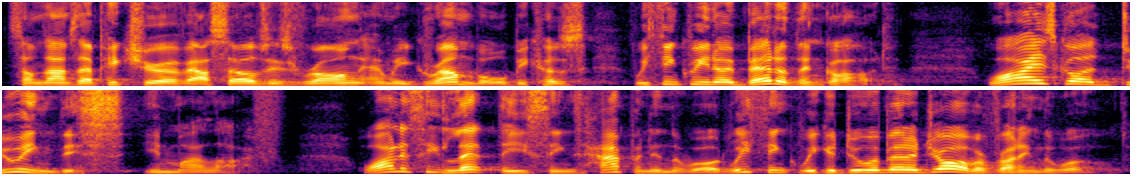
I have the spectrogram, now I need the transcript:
Sometimes our picture of ourselves is wrong and we grumble because we think we know better than God. Why is God doing this in my life? Why does He let these things happen in the world? We think we could do a better job of running the world.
